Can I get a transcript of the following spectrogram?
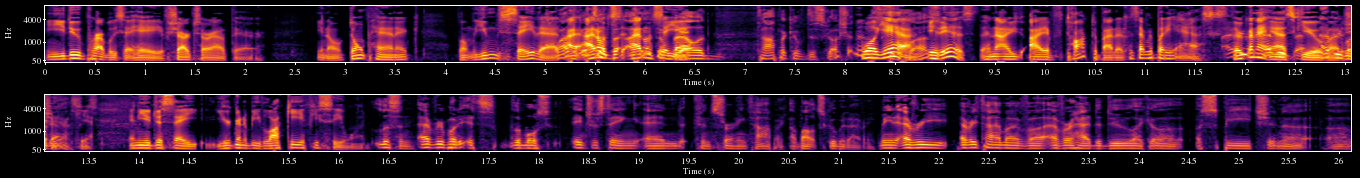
mean, you do probably say, "Hey, if sharks are out there, you know, don't panic." But you can say that. Well, I, I don't. a, say- va- I don't say valid topic of discussion. Well, yeah, class. it is, and I I have talked about it because everybody asks. They're going to ask you about a shark, asks. yeah, and you just say you're going to be lucky if you see one. listen, everybody, it's the most interesting and concerning topic about scuba diving. I mean, every every time I've uh, ever had to do like a, a speech and a, a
